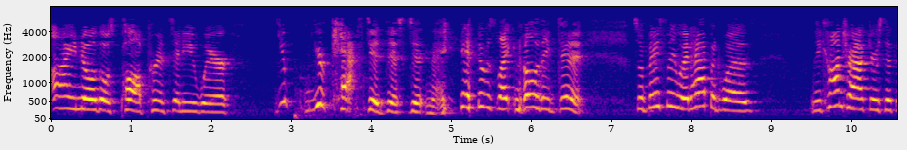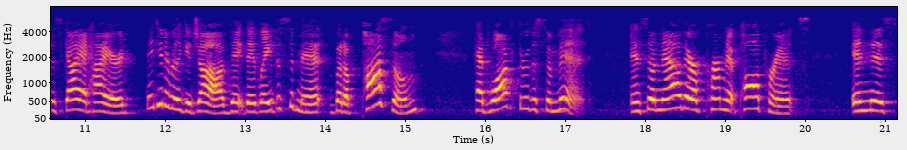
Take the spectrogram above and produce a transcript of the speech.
I know those paw prints anywhere. You, your cats did this, didn't they? it was like, no, they didn't. So basically what happened was, the contractors that this guy had hired, they did a really good job. They, they laid the cement, but a possum had walked through the cement. And so now there are permanent paw prints in this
